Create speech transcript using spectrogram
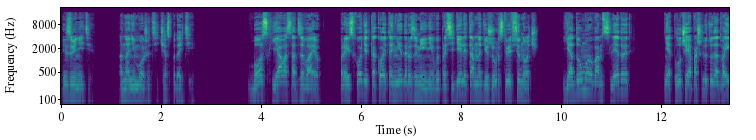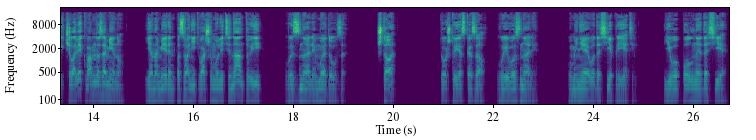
Извините, она не может сейчас подойти. Босх, я вас отзываю. Происходит какое-то недоразумение. Вы просидели там на дежурстве всю ночь. Я думаю, вам следует... Нет, лучше я пошлю туда двоих человек вам на замену. Я намерен позвонить вашему лейтенанту и... Вы знали Мэдоуза. Что? То, что я сказал. Вы его знали. У меня его досье, приятель. Его полное досье,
